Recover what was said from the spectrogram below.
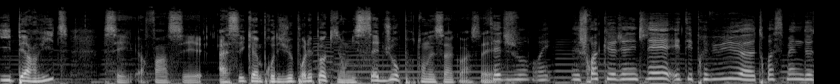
hyper vite. C'est, enfin, c'est assez quand même prodigieux pour l'époque. Ils ont mis 7 jours pour tourner ça, quoi. C'est, 7 jours, oui. Je crois que Janet Leigh était prévue 3 semaines de,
